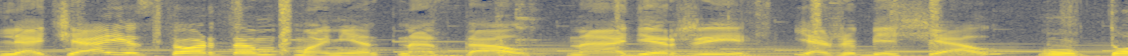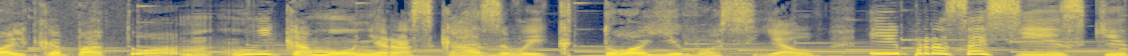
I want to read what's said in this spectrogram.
Для чая с тортом момент настал. На, держи. Я же обещал. Только потом никому не рассказывай, кто его съел. И про сосиски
